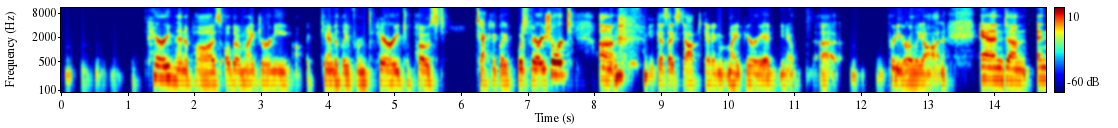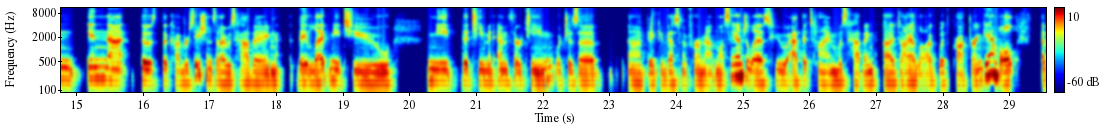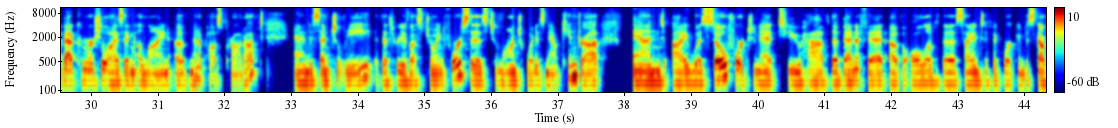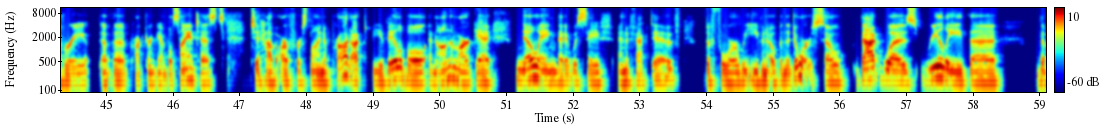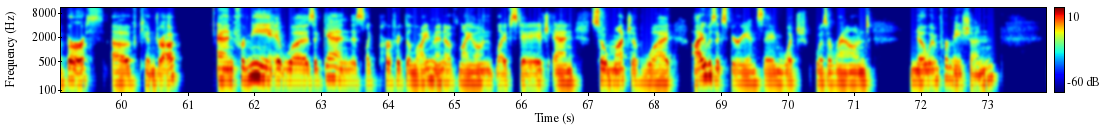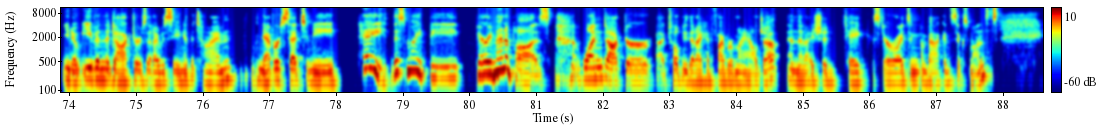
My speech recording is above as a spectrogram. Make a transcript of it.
perimenopause, although my journey, uh, candidly, from peri to post technically was very short um, because I stopped getting my period, you know, uh, pretty early on, and um, and in that those the conversations that I was having, they led me to meet the team at M13, which is a, a big investment firm out in Los Angeles, who at the time was having a dialogue with Procter and Gamble about commercializing a line of menopause product and essentially, the three of us joined forces to launch what is now Kindra. And I was so fortunate to have the benefit of all of the scientific work and discovery of the Procter & Gamble scientists to have our first line of product be available and on the market, knowing that it was safe and effective before we even opened the doors. So that was really the, the birth of Kindra and for me it was again this like perfect alignment of my own life stage and so much of what i was experiencing which was around no information. You know even the doctors that i was seeing at the time never said to me hey this might be perimenopause. One doctor uh, told me that i had fibromyalgia and that i should take steroids and come back in 6 months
